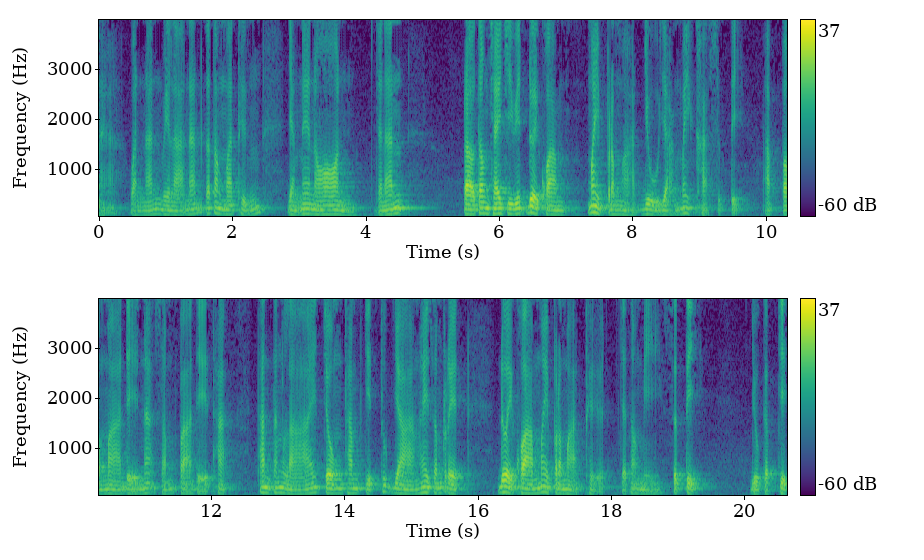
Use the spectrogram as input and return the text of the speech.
นะวันนั้นเวลานั้นก็ต้องมาถึงอย่างแน่นอน ฉะนั้น เราต้องใช้ชีวิตด้วยความไม่ประมาทอยู่อย่างไม่ขาดสติ อัปปมาเดนะสัมปาเดทะ ท่านทั้งหลายจงทำกิจทุกอย่างให้สำเร็จ ด้วยความไม่ประมาทเถิด จะต้องมีสติ อยู่กับจิต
